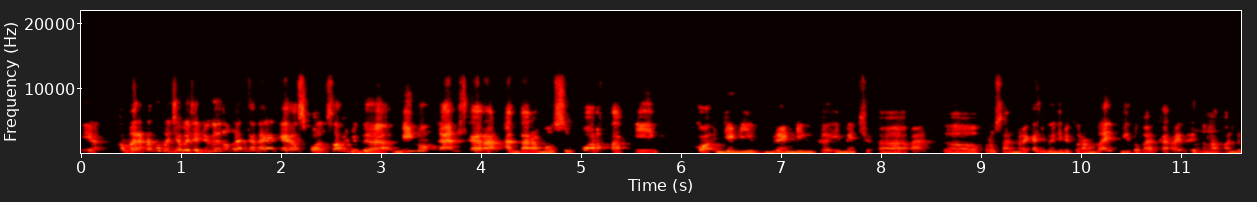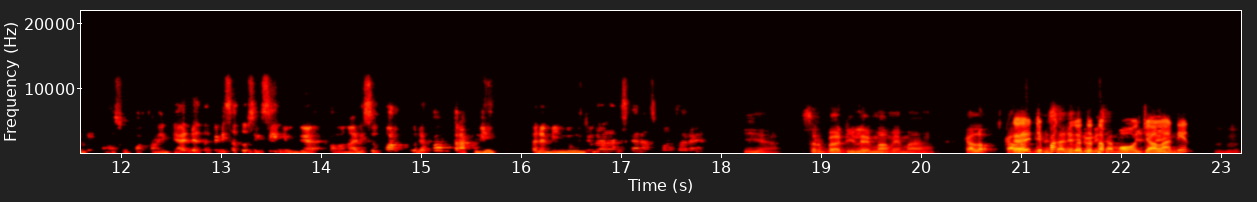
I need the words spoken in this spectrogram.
Iya, kemarin aku baca-baca juga tuh kan katanya kayak sponsor juga bingung kan sekarang antara mau support tapi kok jadi branding ke image uh, apa ke perusahaan mereka juga jadi kurang baik gitu kan karena ini di tengah hmm. pandemi mau support olimpiade tapi di satu sisi juga kalau nggak disupport udah kontrak nih. Pada bingung juga kan sekarang sponsornya. Iya serba dilema memang. Kalau kalau Jepang misalnya juga Indonesia tetap mau, bikin, jalanin. Uh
